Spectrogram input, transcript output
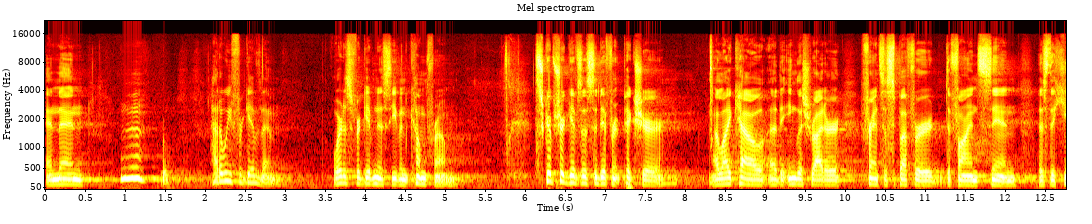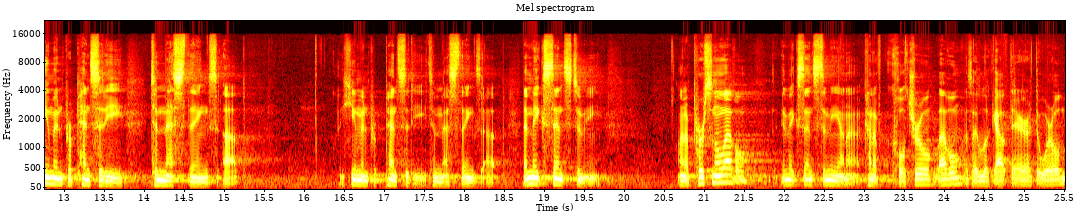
And then, eh, how do we forgive them? Where does forgiveness even come from? Scripture gives us a different picture. I like how uh, the English writer Francis Spufford defines sin as the human propensity to mess things up the human propensity to mess things up. That makes sense to me. On a personal level, it makes sense to me on a kind of cultural level as I look out there at the world.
